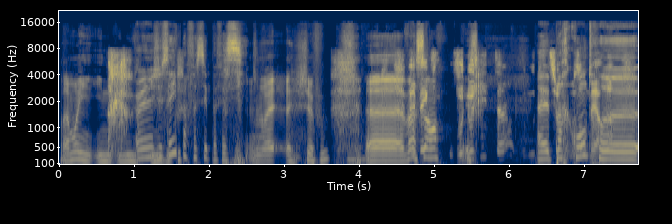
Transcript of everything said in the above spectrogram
vraiment, il, il, il- Ouais, J'essaye, parfois c'est pas facile. Ouais, j'avoue. Euh, Mais mec, Vincent, vous nous dites, hein, vous nous Euh, dites par contre, hein. euh,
